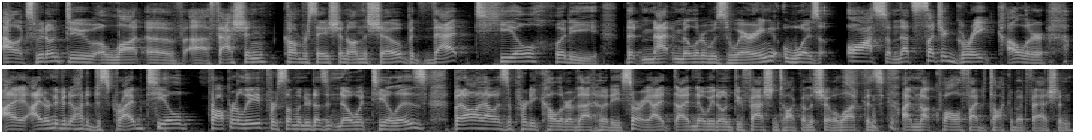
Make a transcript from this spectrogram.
Alex, we don't do a lot of uh, fashion conversation on the show, but that teal hoodie that Matt Miller was wearing was awesome. That's such a great color. I, I don't even know how to describe teal properly for someone who doesn't know what teal is, but oh, that was a pretty color of that hoodie. Sorry, I, I know we don't do fashion talk on the show a lot because I'm not qualified to talk about fashion.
